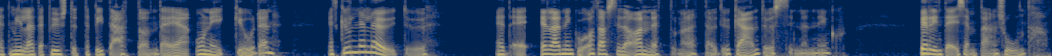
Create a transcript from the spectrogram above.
että millä te pystytte pitää tuon teidän uniikkiuden. Että kyllä ne löytyy. Että e, elä niin kuin ota sitä annettuna, että täytyy kääntyä sinne niin kuin perinteisempään suuntaan.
